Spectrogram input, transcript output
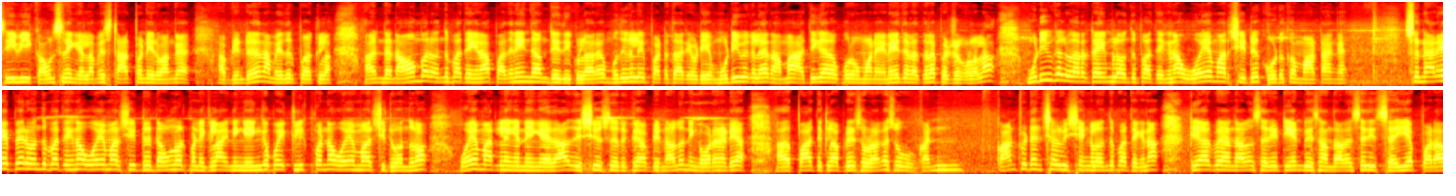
சிவி கவுன்சிலிங் எல்லாமே ஸ்டார்ட் பண்ணிடுவாங்க அப்படின்றத நம்ம எதிர்பார்க்கலாம். அந்த நவம்பர் வந்து பார்த்தீங்கன்னா பதினைந்தாம் தேதிக்குள்ளார முதுகலை பட்டதாரியுடைய முடிவுகளை நாம் அதிகாரப்பூர்வமான இணையதளத்தில் பெற்றுக்கொள்ளலாம். முடிவுகள் வர டைமில் வந்து பார்த்தீங்கன்னா ஓஎம்ஆர் ஷீட்டு கொடுக்க மாட்டாங்க. ஸோ நிறைய பேர் வந்து பார்த்தீங்கன்னா ஓஎம்ஆர் ஷீட்டு டவுன்லோட் பண்ணிக்கலாம். நீங்கள் இங்கே போய் கிளிக் பண்ணால் ஓஎம்ஆர் ஷீட் வந்துடும் ஓஎம்ஆரில் நீங்கள் ஏதாவது இஷ்யூஸ் இருக்குது அப்படின்னாலும் நீங்கள் உடனடியாக அதை பார்த்துக்கலாம் அப்படின்னு சொல்கிறாங்க ஸோ கண் கான்ஃபிடென்ஷியல் விஷயங்கள் வந்து பார்த்தீங்கன்னா டிஆர்பி இருந்தாலும் சரி டிஎன்பிஎஸ் இருந்தாலும் சரி செய்யப்பட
